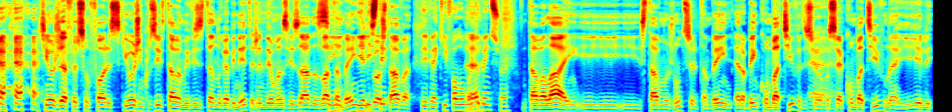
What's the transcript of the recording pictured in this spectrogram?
tinha o Jefferson Forrest, que hoje, inclusive, estava me visitando no gabinete, a gente deu umas risadas lá Sim, também, e que gostava. Teve aqui e falou muito é, bem do senhor. Estava lá e, e, e, estávamos juntos, ele também era bem combativo, disse, é. você é combativo, né? E ele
